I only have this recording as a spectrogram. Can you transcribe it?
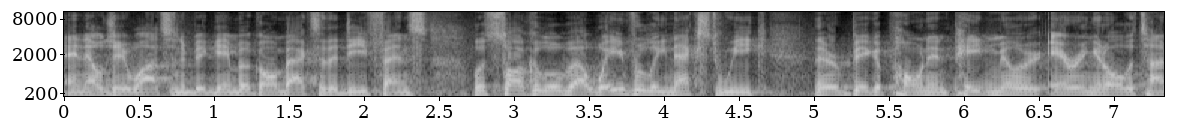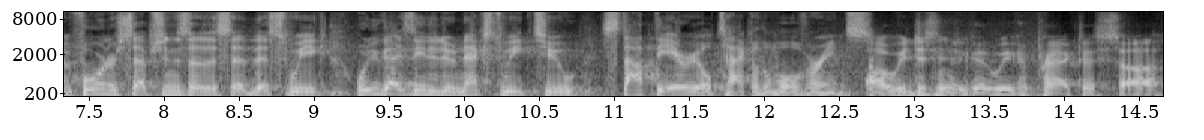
and LJ Watson a big game. But going back to the defense, let's talk a little about Waverly next week. Their big opponent, Peyton Miller, airing it all the time. Four interceptions, as I said, this week. What do you guys need to do next week to stop the aerial attack of the Wolverines? Uh, we just need a good week of practice. Uh,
